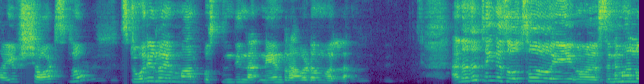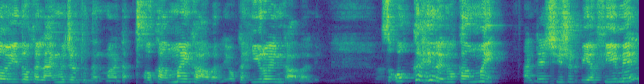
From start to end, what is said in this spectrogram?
ఫైవ్ షార్ట్స్లో స్టోరీలో ఏం మార్పు వస్తుంది నేను రావడం వల్ల? అనదర్ థింగ్ ఇస్ ఆల్సో ఈ సినిమాలో ఇది ఒక లాంగ్వేజ్ ఉంటుంది అనమాట ఒక అమ్మాయి కావాలి ఒక హీరోయిన్ కావాలి. సో ఒక్క హీరోయిన్ ఒక అమ్మాయి. అంటే she should be a female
